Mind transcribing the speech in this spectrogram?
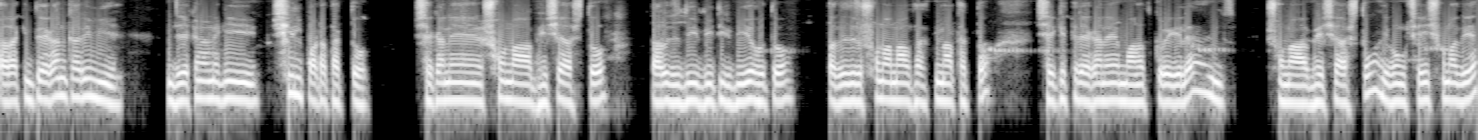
তারা কিন্তু এখানকারই মেয়ে, যে এখানে নাকি শিল পাটা থাকতো। সেখানে সোনা ভেসে আসতো কারও যদি বিটির বিয়ে হতো, তাদের যদি সোনা না না থাকতো, সেক্ষেত্রে এখানে মানত করে গেলে সোনা ভেসে আসতো এবং সেই সোনা দিয়ে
